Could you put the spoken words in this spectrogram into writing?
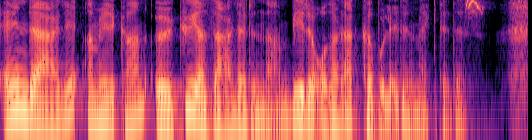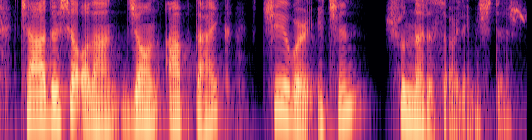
en değerli Amerikan öykü yazarlarından biri olarak kabul edilmektedir. Çağdaşı olan John Updike, Cheever için şunları söylemiştir.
